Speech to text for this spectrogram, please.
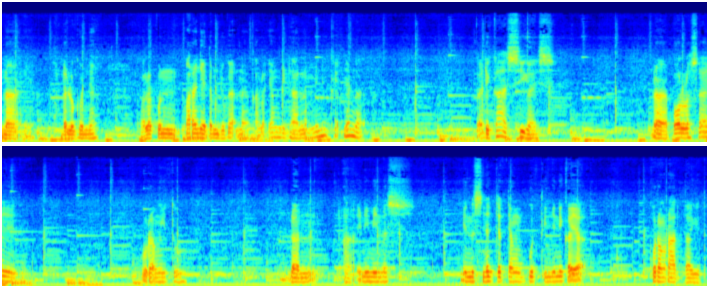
Nah ini ada logonya. Walaupun warnanya hitam juga. Nah kalau yang di dalam ini kayaknya nggak nggak dikasih guys. Nah polos aja itu kurang itu. Dan uh, ini minus minusnya cat yang putihnya ini kayak kurang rata gitu.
